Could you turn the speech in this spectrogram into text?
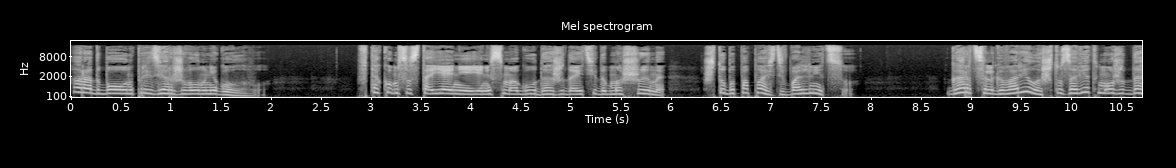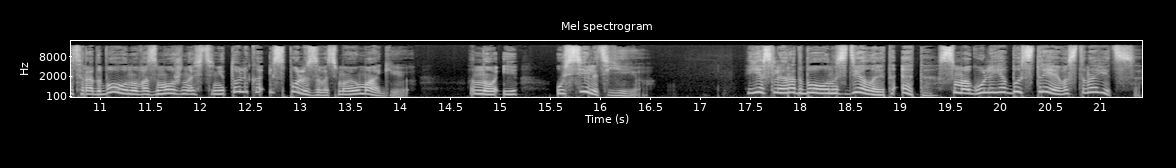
а Радбоун придерживал мне голову. В таком состоянии я не смогу даже дойти до машины, чтобы попасть в больницу. Гарцель говорила, что завет может дать Радбоуну возможность не только использовать мою магию, но и усилить ее. Если Радбоун сделает это, смогу ли я быстрее восстановиться?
